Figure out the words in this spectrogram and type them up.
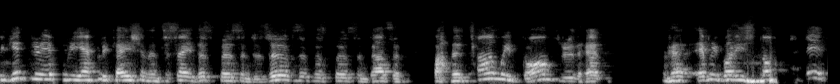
to get through every application and to say this person deserves it, this person doesn't, by the time we've gone through that, everybody's stopped to death.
